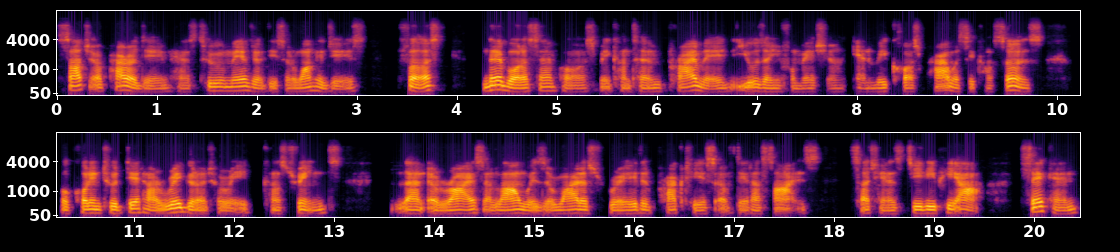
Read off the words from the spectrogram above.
such a paradigm has two major disadvantages. First, labeled samples may contain private user information and may cause privacy concerns according to data regulatory constraints that arise along with the widespread practice of data science, such as GDPR. Second,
